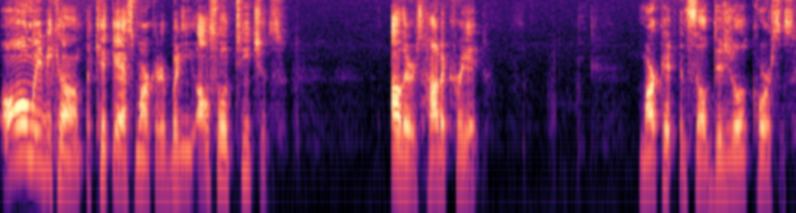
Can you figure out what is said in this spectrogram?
only become a kick-ass marketer, but he also teaches others how to create, market, and sell digital courses.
